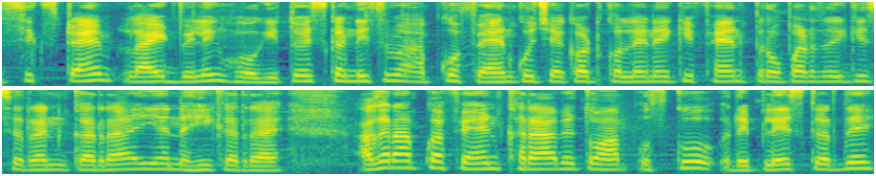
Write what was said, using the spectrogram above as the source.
सिक्स टाइम लाइट बिलिंग होगी। तो इस कंडीशन में आपको फ़ैन को चेकआउट कर लेना है कि फ़ैन प्रॉपर तरीके से रन कर रहा है या नहीं कर रहा है। अगर आपका फ़ैन ख़राब है तो आप उसको रिप्लेस कर दें।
